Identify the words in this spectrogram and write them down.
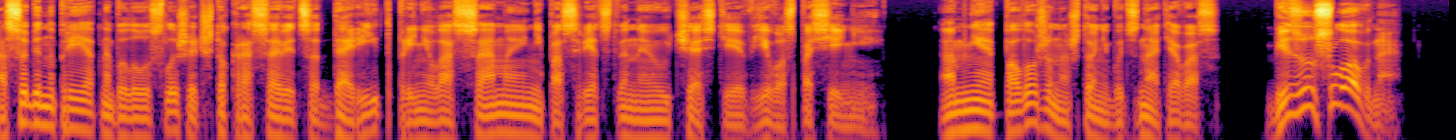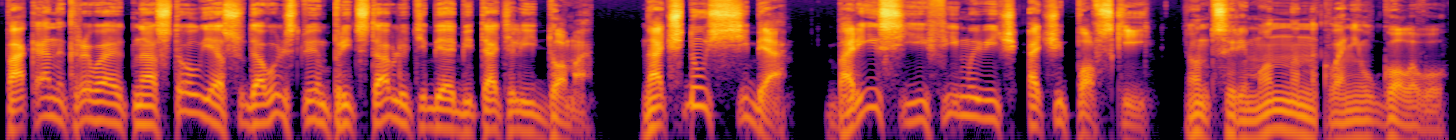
Особенно приятно было услышать, что красавица Дарит приняла самое непосредственное участие в его спасении. «А мне положено что-нибудь знать о вас?» «Безусловно. Пока накрывают на стол, я с удовольствием представлю тебе обитателей дома. Начну с себя. Борис Ефимович Очиповский». Он церемонно наклонил голову.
